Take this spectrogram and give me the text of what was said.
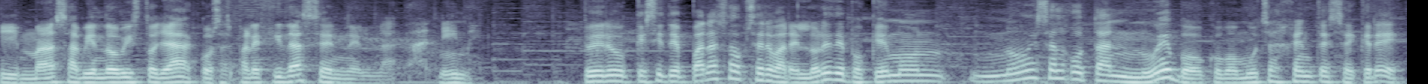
y más habiendo visto ya cosas parecidas en el anime. Pero que si te paras a observar el lore de Pokémon, no es algo tan nuevo como mucha gente se cree,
